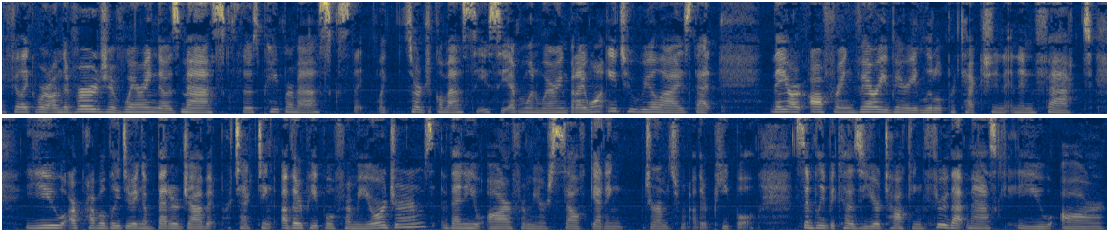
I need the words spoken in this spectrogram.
I feel like we're on the verge of wearing those masks, those paper masks, that, like surgical masks that you see everyone wearing. But I want you to realize that they are offering very, very little protection. And in fact, you are probably doing a better job at protecting other people from your germs than you are from yourself getting germs from other people. Simply because you're talking through that mask, you are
